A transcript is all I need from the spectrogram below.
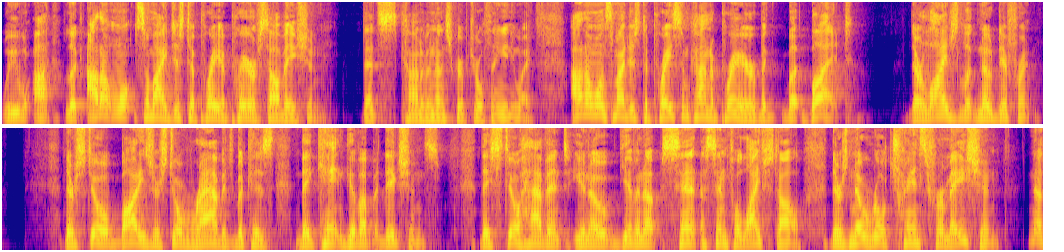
We I, look. I don't want somebody just to pray a prayer of salvation. That's kind of an unscriptural thing anyway. I don't want somebody just to pray some kind of prayer, but but but their lives look no different. Their still bodies are still ravaged because they can't give up addictions. They still haven't, you know, given up sin, a sinful lifestyle. There's no real transformation. Now,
